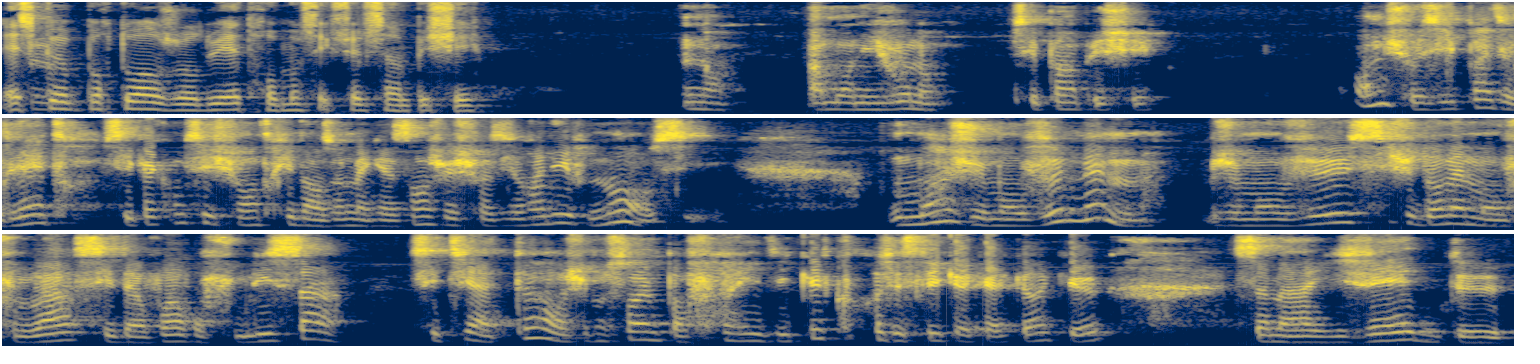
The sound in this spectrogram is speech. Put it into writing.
Est-ce que pour toi, aujourd'hui, être homosexuel, c'est un péché? Non. À mon niveau, non. C'est pas un péché. On ne choisit pas de l'être. C'est pas comme si je suis entrée dans un magasin, je vais choisir un livre. Non. Moi, je m'en veux même. Je m'en veux. Si je dois même m'en vouloir, c'est d'avoir refoulé ça. C'était à tort. Je me sens même parfois ridicule quand j'explique à quelqu'un que ça m'arrivait de,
